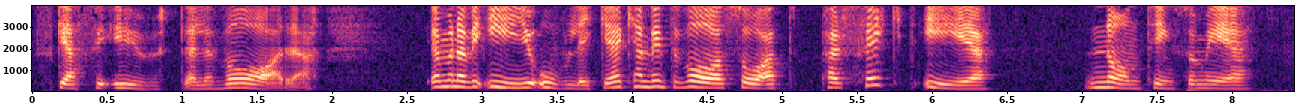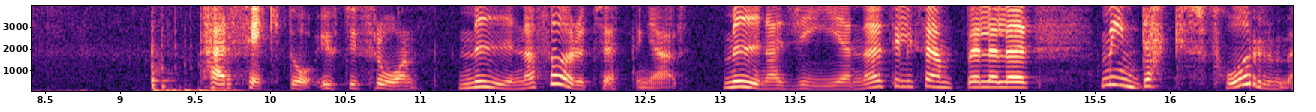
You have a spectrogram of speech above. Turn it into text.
ska se ut eller vara? Jag menar, vi är ju olika. Kan det inte vara så att perfekt är någonting som är perfekt då utifrån mina förutsättningar? Mina gener till exempel, eller min dagsform.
